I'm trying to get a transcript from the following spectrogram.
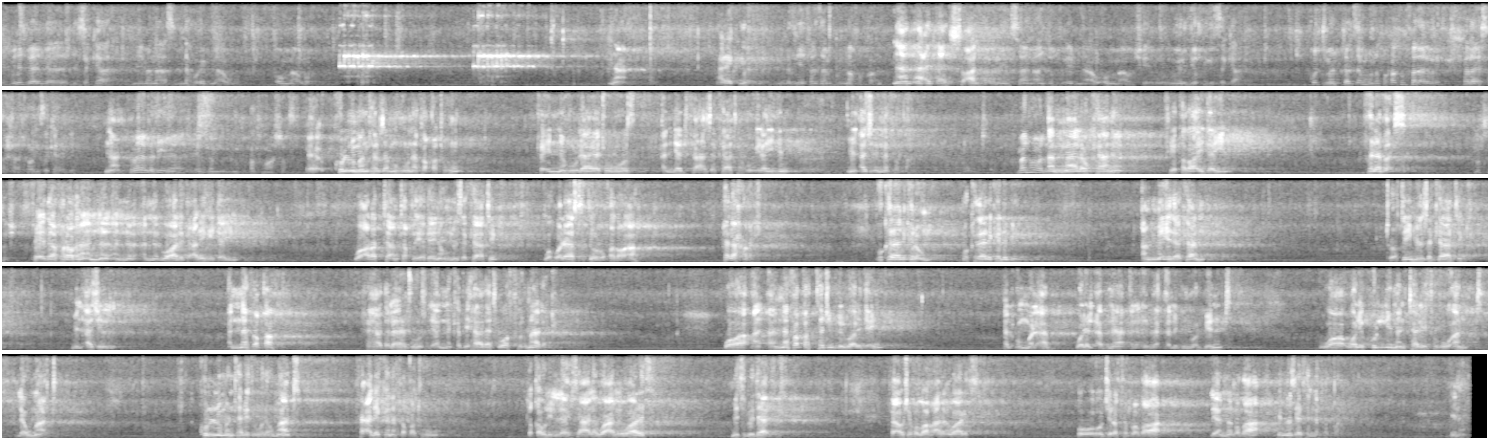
شيخ بالنسبة للزكاة لمن له ابن أو أم أو أخت. نعم. عليك مح... الذين تلزمه النفقة. نعم أعد أعد السؤال. لو أن إنسان عنده ابن أو أم أو شيء ويريد يخرج الزكاة؟ قلت من تلزمه نفقتهم فلا يريد فلا يصح إخراج الزكاة إليه. نعم. فمن الذين يلزم نفقتهم على الشخص؟ آه، كل من تلزمه نفقته فإنه لا يجوز أن يدفع زكاته إليهم من أجل النفقة. من هم أما لو كان في قضاء دين فلا بأس. فإذا فرضنا أن أن أن الوالد عليه دين وأردت أن تقضي دينه من زكاتك وهو لا يستطيع قضاءه فلا حرج. وكذلك الأم وكذلك الابن. أما إذا كان تعطيه من زكاتك من أجل النفقة فهذا لا يجوز لأنك بهذا توفر مالك. والنفقة تجب للوالدين الأم والأب وللأبناء الابن والبنت ولكل من ترثه أنت لو مات. كل من ترثه لو مات فعليك نفقته. لقول الله تعالى وعلى الوارث مثل ذلك. فأوجب الله على الوارث أجرة الرضاع لأن الرضاع بمنزلة النفقة. هنا.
